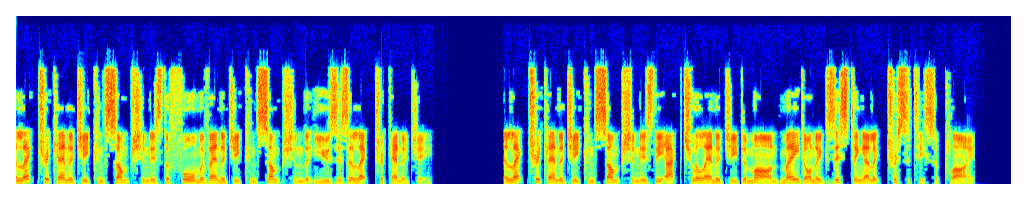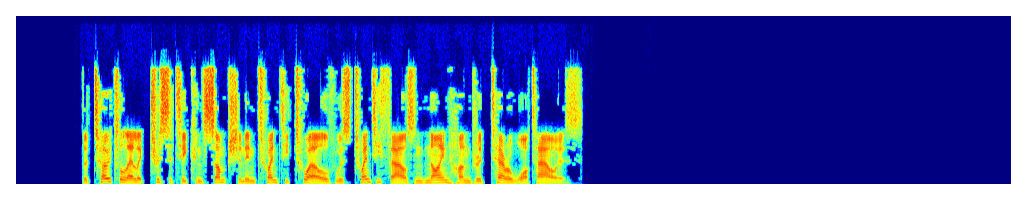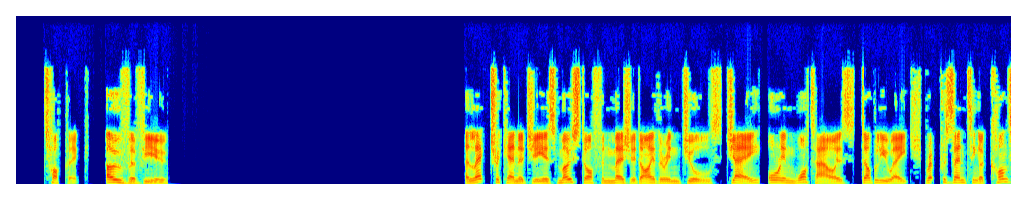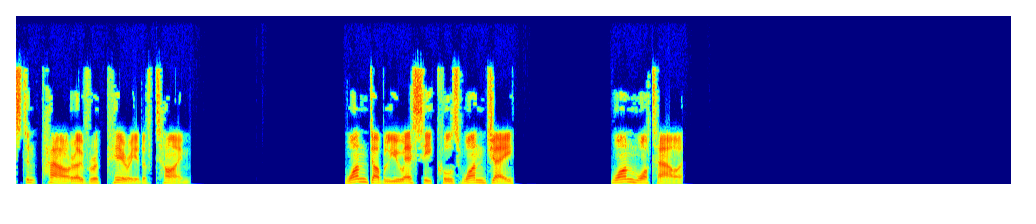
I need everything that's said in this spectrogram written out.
Electric energy consumption is the form of energy consumption that uses electric energy. Electric energy consumption is the actual energy demand made on existing electricity supply. The total electricity consumption in 2012 was 20,900 terawatt-hours. Overview Electric energy is most often measured either in joules J, or in watt-hours Wh representing a constant power over a period of time. 1 Ws equals 1 J 1 watt-hour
